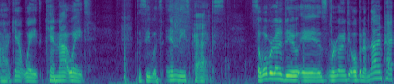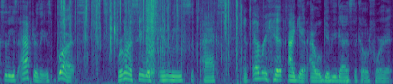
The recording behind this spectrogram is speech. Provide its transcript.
I uh, can't wait. Cannot wait to see what's in these packs. So what we're going to do is we're going to open up nine packs of these after these, but we're going to see what's in these packs. And every hit I get, I will give you guys the code for it.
